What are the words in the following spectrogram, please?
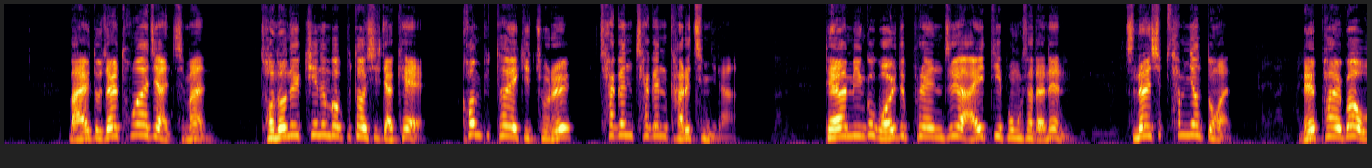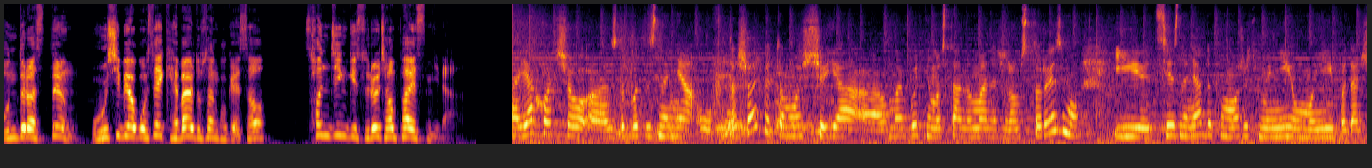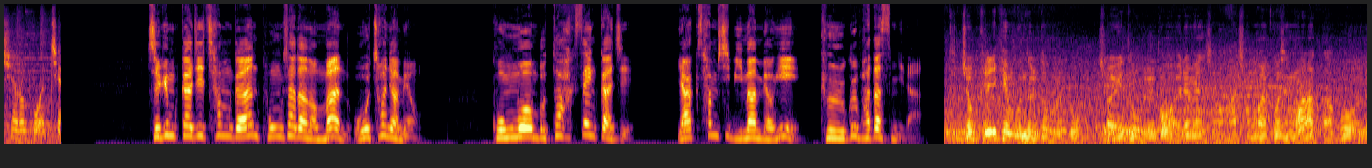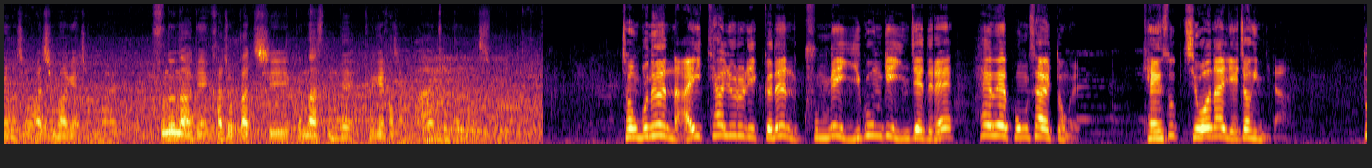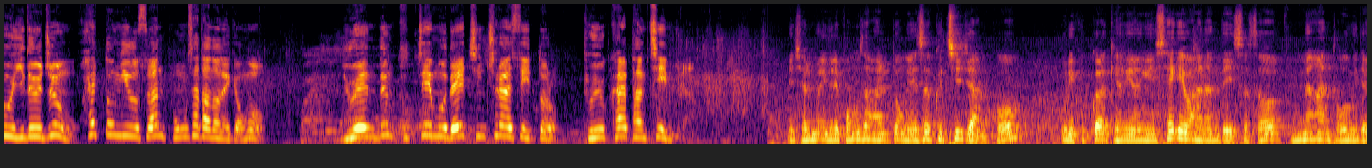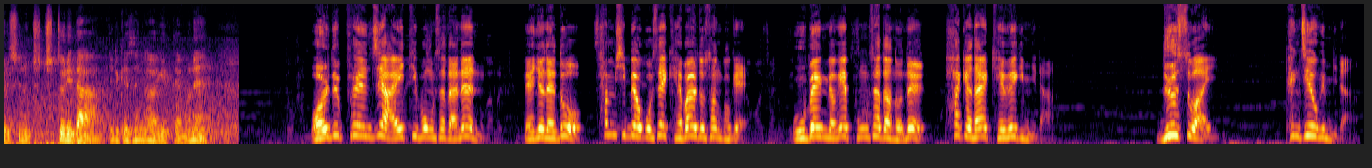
말도 잘 통하지 않지만 전원을 키는 법부터 시작해 컴퓨터의 기초를 차근차근 가르칩니다. 대한민국 월드프렌즈 IT 봉사단은 지난 13년 동안 네팔과 온두라스 등 50여 곳의 개발도상국에서 선진 기술을 전파했습니다. Я хочу е, здобути знання у фотошопі, тому що я е, в майбутньому стану менеджером з туризму, і ці знання допоможуть мені у моїй подальшій роботі. 지금까지 참가한 봉사단원만 5천여 명, 공무원부터 학생까지 약 32만 명이 교육을 받았습니다. 그쪽 필리핀 분들도 울고 저희도 울고 이러면서 아, 정말 고생 많았다고 이러면서 마지막에 정말 훈훈하게 가족같이 끝났는데 그게 가장 보람찼던 것 같습니다. 정부는 IT 한류를 이끄는 국내 이공계 인재들의 해외 봉사활동을 계속 지원할 예정입니다. 또 이들 중 활동이 우수한 봉사단원의 경우 유엔 등 국제 무대에 진출할 수 있도록 교육할 방침입니다. 이 젊은이들의 봉사 활동에서 그치지 않고 우리 국가 경영이 세계화하는 데 있어서 분명한 도움이 될 수 있는 주축들이다 이렇게 생각하기 때문에 월드 프렌즈 IT 봉사단은 내년에도 30여 곳의 개발도상국에 500명의 봉사단원을 파견할 계획입니다. 뉴스와이 팽재욱입니다.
